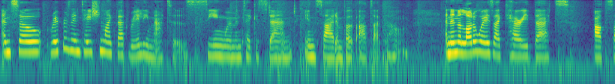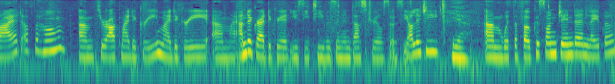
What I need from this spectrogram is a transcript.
And so representation like that really matters, seeing women take a stand inside and both outside the home. And in a lot of ways, I carried that outside of the home um, throughout my degree. My degree, um, my undergrad degree at UCT was in industrial sociology Yeah. um, with a focus on gender and labor.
